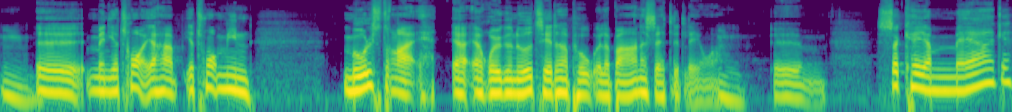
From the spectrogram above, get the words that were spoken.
Mm. Øh, men jeg tror, jeg har, jeg tror min målstreg er, er rykket noget tættere på, eller baren er sat lidt lavere. Mm. Øhm, så kan jeg mærke,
